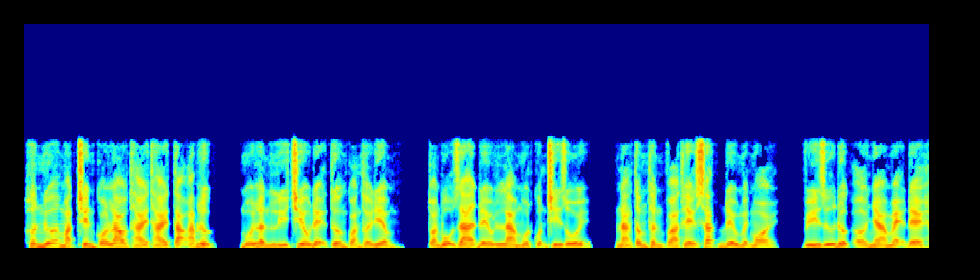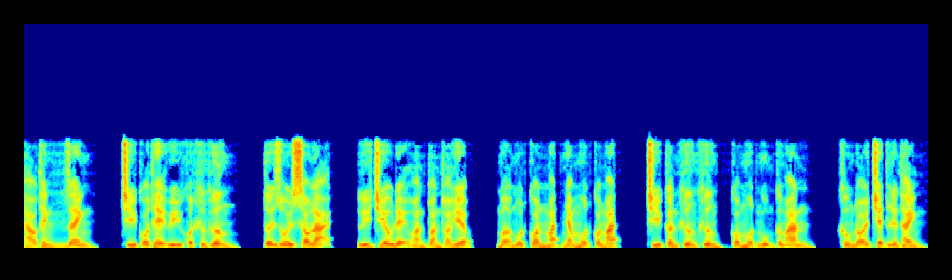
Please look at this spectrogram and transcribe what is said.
Hơn nữa mặt trên có lao thái thái tạo áp lực, mỗi lần Lý Chiêu đệ tưởng quản thời điểm, toàn bộ ra đều là một cuộn chỉ rối, nàng tâm thần và thể xác đều mệt mỏi, vì giữ được ở nhà mẹ để hảo thanh danh, chỉ có thể ủy khuất khương khương, tới rồi sau lại, Lý Chiêu đệ hoàn toàn thỏa hiệp, mở một con mắt nhắm một con mắt, chỉ cần Khương Khương có một ngụm cơm ăn, không đói chết liền thành.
